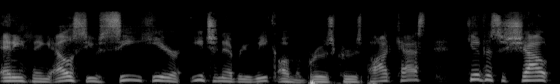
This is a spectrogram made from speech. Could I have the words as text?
anything else you see here each and every week on the Bruise Cruise podcast, give us a shout,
